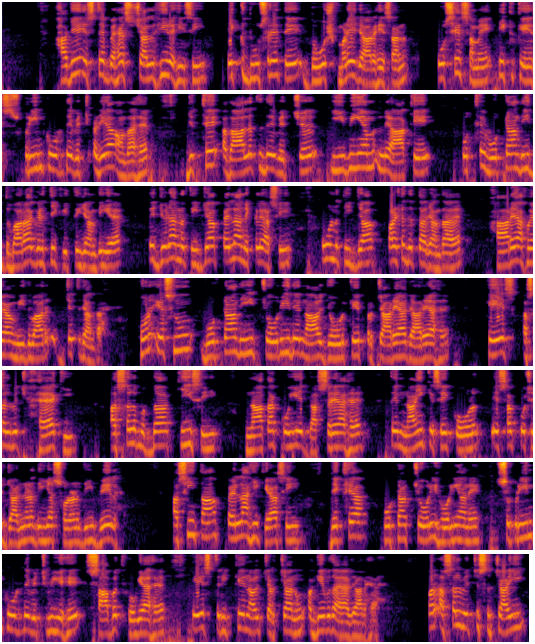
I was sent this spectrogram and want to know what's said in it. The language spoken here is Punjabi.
ਹਜੇ ਇਸ ਤੇ ਬਹਿਸ ਚੱਲ ਹੀ ਰਹੀ ਸੀ। ਇੱਕ ਦੂਸਰੇ ਤੇ ਦੋਸ਼ ਮੜੇ ਜਾ ਰਹੇ ਸਨ। ਉਸੇ ਸਮੇਂ ਇੱਕ ਕੇਸ ਸੁਪਰੀਮ ਕੋਰਟ ਦੇ ਵਿੱਚ ਅਜਿਹਾ ਆਉਂਦਾ ਹੈ, ਜਿੱਥੇ ਅਦਾਲਤ ਦੇ ਵਿੱਚ ਈਵੀਐਮ ਲਿਆ ਕੇ ਉੱਥੇ ਵੋਟਾਂ ਦੀ ਦੁਬਾਰਾ ਗਿਣਤੀ ਕੀਤੀ ਜਾਂਦੀ ਹੈ ਤੇ ਜਿਹੜਾ ਨਤੀਜਾ ਪਹਿਲਾਂ ਨਿਕਲਿਆ ਸੀ, ਉਹ ਨਤੀਜਾ ਪਲਟ ਦਿੱਤਾ ਜਾਂਦਾ ਹੈ। ਹਾਰਿਆ ਹੋਇਆ ਉਮੀਦਵਾਰ ਜਿੱਤ ਜਾਂਦਾ ਹੈ। ਹੁਣ ਇਸ ਨੂੰ ਵੋਟਾਂ ਦੀ ਚੋਰੀ ਦੇ ਨਾਲ ਜੋੜ ਕੇ ਪ੍ਰਚਾਰਿਆ ਜਾ ਰਿਹਾ ਹੈ। ਕੇਸ ਅਸਲ ਵਿੱਚ ਹੈ ਕੀ? ਅਸਲ ਮੁੱਦਾ ਕੀ ਸੀ? ਨਾ ਤਾਂ ਕੋਈ ਇਹ ਦੱਸ ਰਿਹਾ ਹੈ ਤੇ ਨਾ ਹੀ ਕਿਸੇ ਕੋਲ ਇਹ ਸਭ ਕੁਝ ਜਾਣਨ ਦੀ ਜਾਂ ਸੁਣਨ ਦੀ ਵੇਲ ਹੈ। ਅਸੀਂ ਤਾਂ ਪਹਿਲਾਂ ਹੀ ਕਿਹਾ ਸੀ, ਦੇਖਿਆ ਵੋਟਾਂ ਚੋਰੀ ਹੋ ਰਹੀਆਂ ਨੇ, ਸੁਪਰੀਮ ਕੋਰਟ ਦੇ ਵਿੱਚ ਵੀ ਇਹ ਸਾਬਤ ਹੋ ਗਿਆ ਹੈ, ਇਸ ਤਰੀਕੇ ਨਾਲ ਚਰਚਾ ਨੂੰ ਅੱਗੇ ਵਧਾਇਆ ਜਾ ਰਿਹਾ ਹੈ। ਪਰ ਅਸਲ ਵਿੱਚ ਸਚਾਈ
